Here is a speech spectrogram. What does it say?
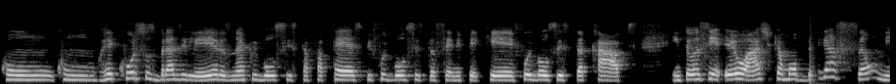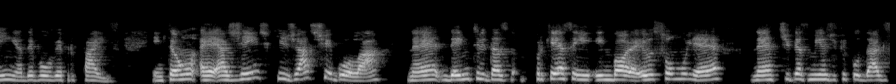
com, com, recursos brasileiros, né? Fui bolsista FAPESP, fui bolsista CNPq, fui bolsista CAPES. Então, assim, eu acho que é uma obrigação minha devolver para o país. Então, é, a gente que já chegou lá, né? Dentro das. Porque, assim, embora eu sou mulher, né? Tive as minhas dificuldades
